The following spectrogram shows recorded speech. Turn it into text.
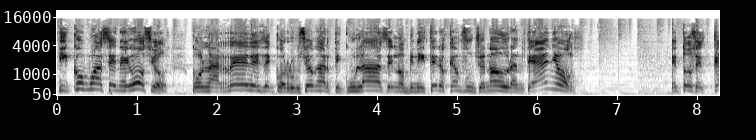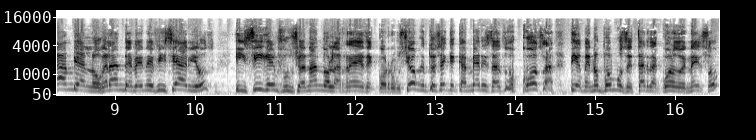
¿Y cómo hace negocios? Con las redes de corrupción articuladas en los ministerios que han funcionado durante años. Entonces cambian los grandes beneficiarios y siguen funcionando las redes de corrupción. Entonces hay que cambiar esas dos cosas. Dígame, ¿no podemos estar de acuerdo en eso?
